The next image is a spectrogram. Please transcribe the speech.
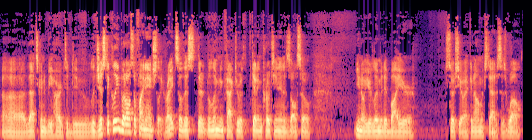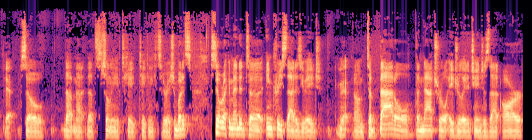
uh, that's going to be hard to do logistically, but also financially, right? So this the, the limiting factor with getting protein in is also, you know, you're limited by your socioeconomic status as well. Yeah. So that ma- that's something you have to take, take into consideration. But it's still recommended to increase that as you age Yeah. um, to battle the natural age-related changes that are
